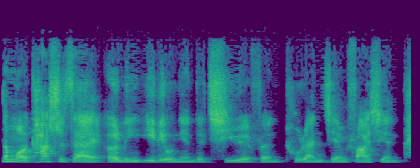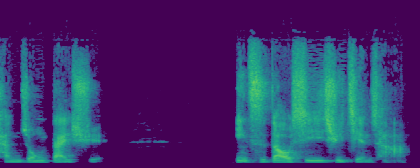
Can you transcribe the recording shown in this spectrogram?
那么他是在二零一六年的七月份突然间发现痰中带血，因此到西医去检查，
